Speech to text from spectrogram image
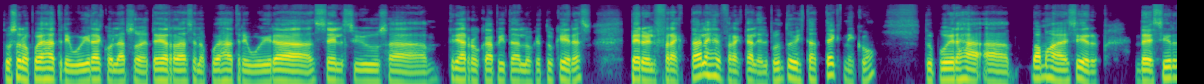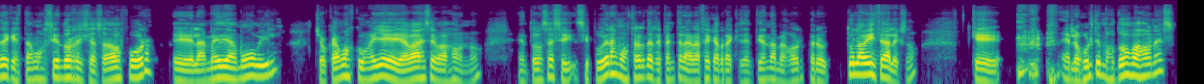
tú se los puedes atribuir al colapso de Terra, se los puedes atribuir a Celsius, a Triarro Capital, lo que tú quieras, pero el fractal es el fractal. Desde el punto de vista técnico, tú pudieras, vamos a decir, decir de que estamos siendo rechazados por eh, la media móvil, chocamos con ella y allá va ese bajón, ¿no? Entonces, si, si pudieras mostrar de repente la gráfica para que se entienda mejor, pero tú la viste, Alex, ¿no? Que en los últimos dos bajones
